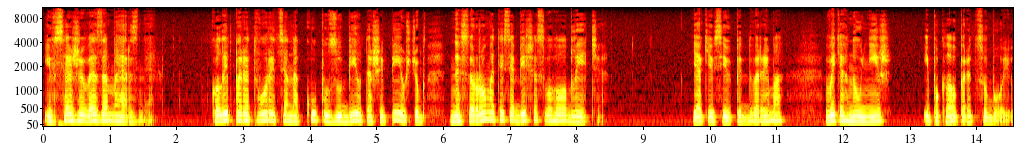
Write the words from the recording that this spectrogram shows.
і все живе замерзне, коли перетвориться на купу зубів та шипів, щоб не соромитися більше свого обличчя. Яків сів під дверима, витягнув ніж і поклав перед собою.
